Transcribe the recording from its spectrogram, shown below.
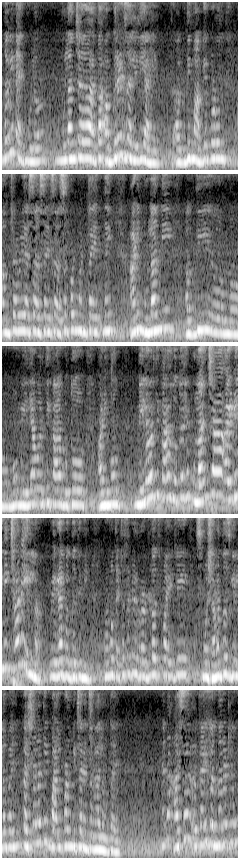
नवीन आहेत मुलं. मुलांच्या आता अपग्रेड झालेली आहेत. अगदी मागे पडून आमच्या वेळी असं असायचं असं पण म्हणता येत नाही. आणि मुलांनी अगदी मग मेल्यावरती काय होतो आणि मग मेल्यावरती काय होतं हे मुलांच्या आयडियानी छान येईल ना वेगळ्या पद्धतीने. पण मग त्याच्यासाठी रडलंच पाहिजे स्मशानातच गेलं पाहिजे. कशाला ते बालपण बिचाऱ्यांचं घालवत आहे है ना? असं काही बंधनं ठेवून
